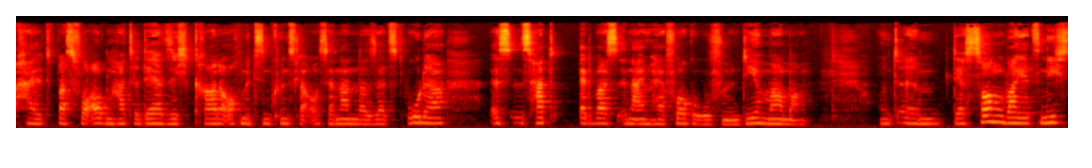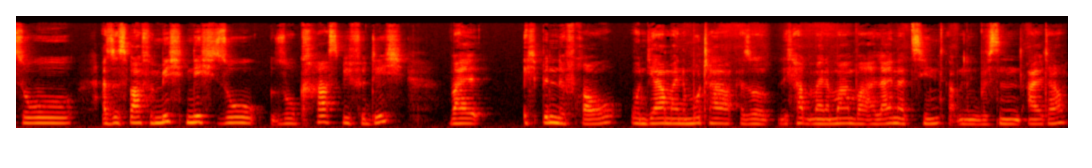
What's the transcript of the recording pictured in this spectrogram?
halt was vor Augen hatte, der sich gerade auch mit diesem Künstler auseinandersetzt. Oder es, es hat etwas in einem hervorgerufen, Dear Mama. Und ähm, der Song war jetzt nicht so, also es war für mich nicht so, so krass wie für dich, weil ich bin eine Frau und ja, meine Mutter, also ich habe, meine Mom war alleinerziehend ab einem gewissen Alter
